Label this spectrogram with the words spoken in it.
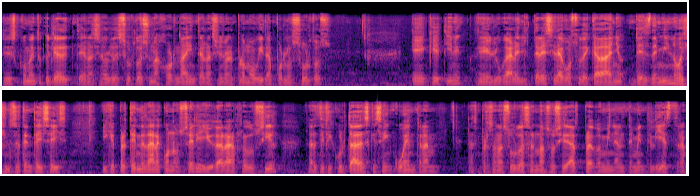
les comento que el Día Internacional del Zurdo es una jornada internacional promovida por los zurdos eh, que tiene lugar el 13 de agosto de cada año desde 1976 y que pretende dar a conocer y ayudar a reducir las dificultades que se encuentran las personas zurdas en una sociedad predominantemente diestra,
